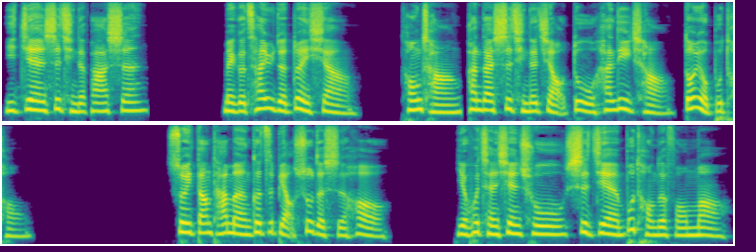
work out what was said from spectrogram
一件事情的发生，每个参与的对象，通常看待事情的角度和立场都有不同。所以，当他们各自表述的时候，也会呈现出事件不同的风貌。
